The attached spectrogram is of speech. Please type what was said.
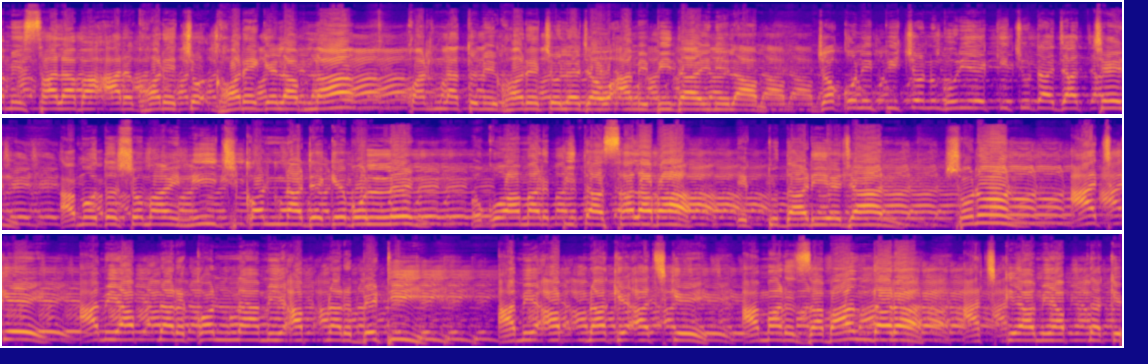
আমি সালাবা আর ঘরে ঘরে গেলাম না। কন্যা, তুমি ঘরে চলে যাও, আমি বিদায় নিলাম। যখনই পিছন ঘুরিয়ে কিছুটা যাচ্ছেন এমত সময় নিজ কন্যা ডেকে বললেন, ওগো, আমার পিতা সালাবা, একটু দাঁড়িয়ে যান। শুনুন আজকে আমি আপনার কন্যা, আমি আপনার বেটি, আমি আপনাকে আজকে আমার জবান দ্বারা, আজকে আমি আপনাকে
